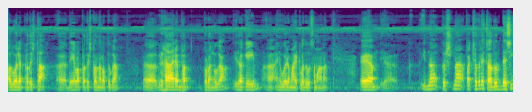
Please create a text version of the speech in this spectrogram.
അതുപോലെ പ്രതിഷ്ഠ ദേവപ്രതിഷ്ഠ നടത്തുക ഗൃഹാരംഭം തുടങ്ങുക ഇതൊക്കെയും അനുകൂലമായിട്ടുള്ള ദിവസമാണ്. ഇന്ന് കൃഷ്ണപക്ഷത്തിലെ ചതുർദശി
